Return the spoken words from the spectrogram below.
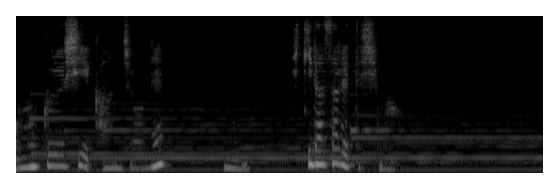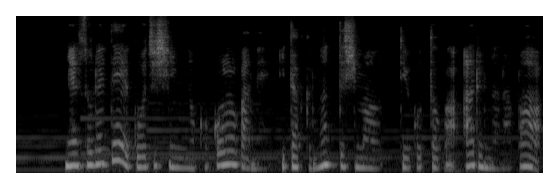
う重苦しい感情をね、うん、引き出されてしまう。ね、それでご自身の心がね痛くなってしまうっていうことがあるならば、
